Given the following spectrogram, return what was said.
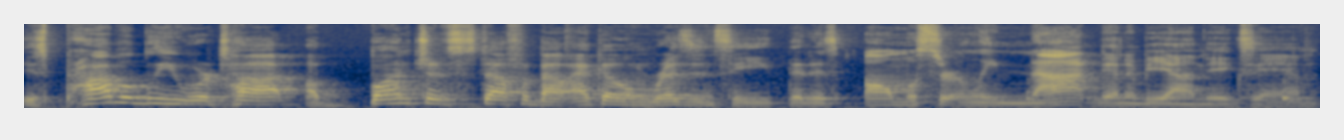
is probably we're taught a bunch of stuff about echo and residency that is almost certainly not going to be on the exam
